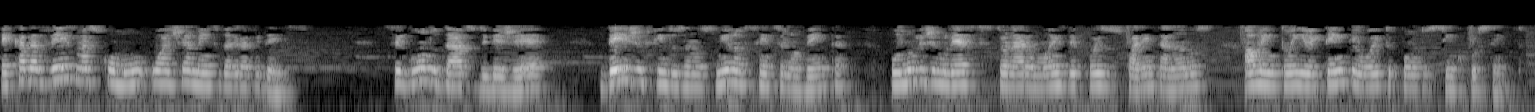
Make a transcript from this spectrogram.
é cada vez mais comum o adiamento da gravidez. Segundo dados do IBGE, desde o fim dos anos 1990, o número de mulheres que se tornaram mães depois dos 40 anos aumentou em 88,5%.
